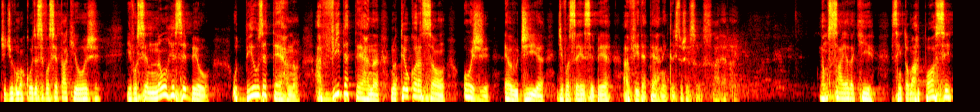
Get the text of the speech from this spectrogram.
Te digo uma coisa: se você está aqui hoje e você não recebeu o Deus eterno, a vida eterna no teu coração, hoje é o dia de você receber a vida eterna em Cristo Jesus. Aleluia. Não saia daqui sem tomar posse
